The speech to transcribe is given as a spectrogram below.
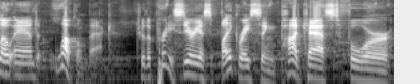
Hello and welcome back to the Pretty Serious Bike Racing Podcast for,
